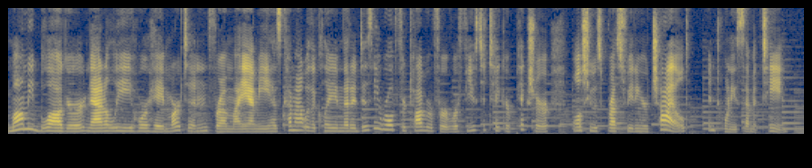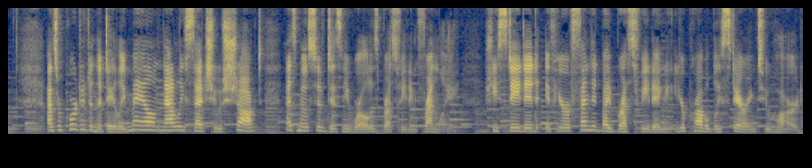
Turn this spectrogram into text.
Mommy blogger Natalie Jorge Martin from Miami has come out with a claim that a Disney World photographer refused to take her picture while she was breastfeeding her child in 2017. As reported in the Daily Mail, Natalie said she was shocked as most of Disney World is breastfeeding friendly. She stated, If you're offended by breastfeeding, you're probably staring too hard.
